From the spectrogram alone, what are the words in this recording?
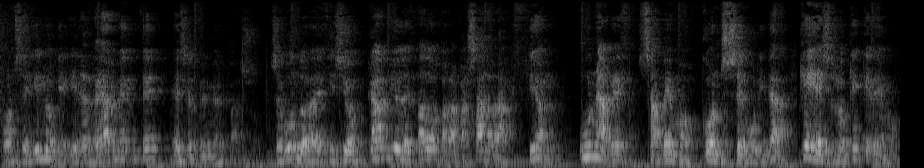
Conseguir lo que quieres realmente es el primer paso. Segundo, la decisión, cambio de estado para pasar a la acción. Una vez sabemos con seguridad qué es lo que queremos,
